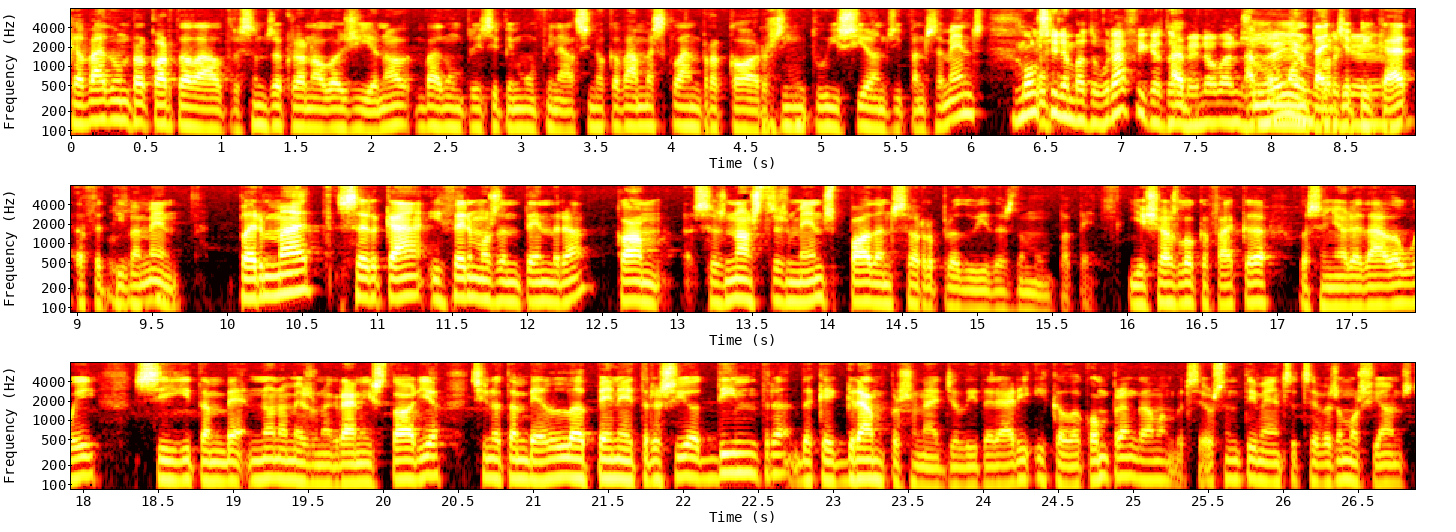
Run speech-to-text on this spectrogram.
que va d'un record a l'altre, sense cronologia, no va d'un principi a un final, sinó que va mesclant records, intuïcions i pensaments. Molt cinematogràfica, també, no? Abans amb un muntatge perquè... picat, efectivament permet cercar i fer-nos entendre com les nostres ments poden ser reproduïdes damunt paper. I això és el que fa que la senyora Dalloway sigui també no només una gran història, sinó també la penetració dintre d'aquest gran personatge literari i que la comprenguem amb els seus sentiments, les seves emocions,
